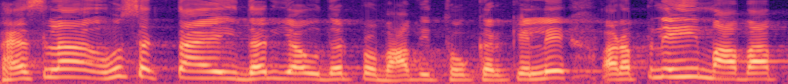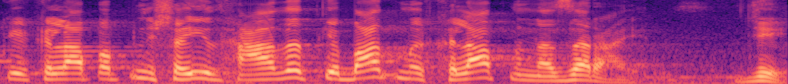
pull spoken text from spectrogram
फैसला हो सकता है इधर या उधर प्रभावित होकर के ले और अपने ही माँ बाप के खिलाफ अपनी शहीद आदत के बाद में खिलाफ में नज़र आए। जी।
